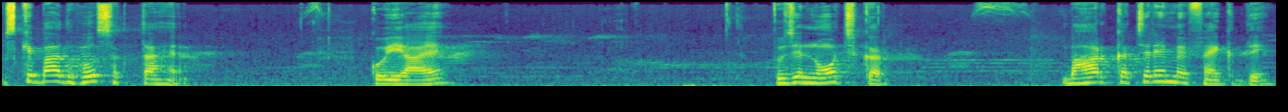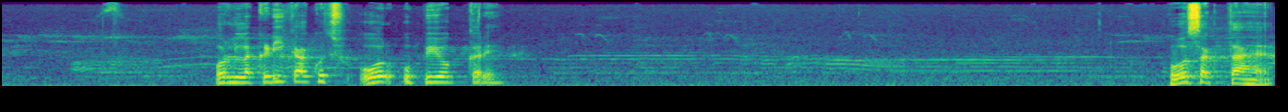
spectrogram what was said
उसके बाद हो सकता है कोई आए, तुझे नोच कर बाहर कचरे में फेंक दे और लकड़ी का कुछ और उपयोग करे। हो सकता है।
